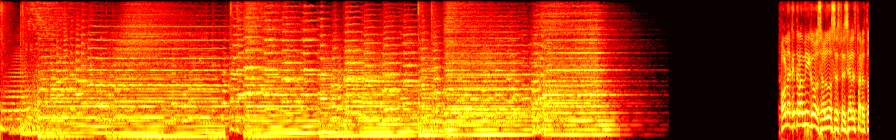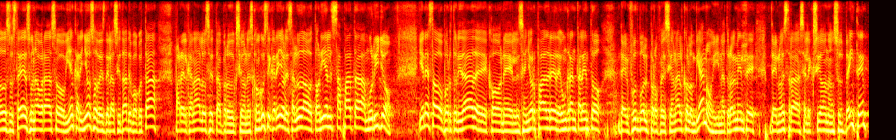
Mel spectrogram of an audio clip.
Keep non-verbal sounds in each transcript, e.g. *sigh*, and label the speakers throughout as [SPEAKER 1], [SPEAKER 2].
[SPEAKER 1] Música Hola, ¿qué tal amigos? Saludos especiales para todos ustedes. Un abrazo bien cariñoso desde la ciudad de Bogotá para el canal OZ Producciones. Con gusto y cariño les saluda Otoniel Zapata Murillo. Y en esta oportunidad eh, con el señor padre de un gran talento del fútbol profesional colombiano y naturalmente de nuestra selección sub-20,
